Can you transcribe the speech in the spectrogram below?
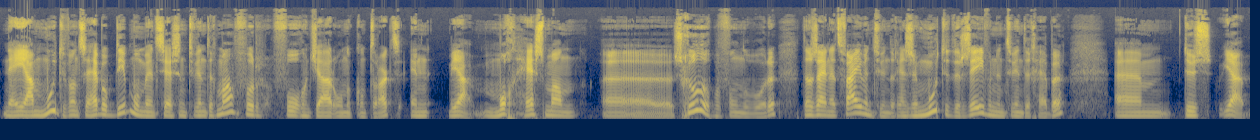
Nee, ja, moet. Want ze hebben op dit moment 26 man voor volgend jaar onder contract. En ja, mocht Hesman uh, schuldig bevonden worden, dan zijn het 25. En ze moeten er 27 hebben. Um, dus ja,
